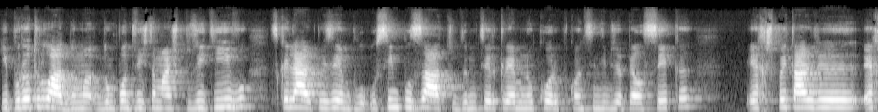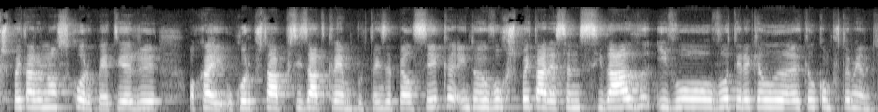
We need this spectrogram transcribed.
e por outro lado, de, uma, de, um ponto de vista mais positivo, se calhar, por exemplo, o simples ato de meter creme no corpo quando sentimos a pele seca é respeitar, eh, é respeitar o nosso corpo, é ter, eh, ok, o corpo está a precisar de creme porque tens a pele seca, então eu vou respeitar essa necessidade e vou, vou ter aquele, aquele comportamento.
